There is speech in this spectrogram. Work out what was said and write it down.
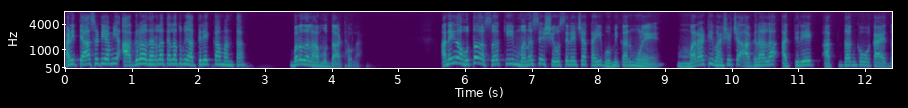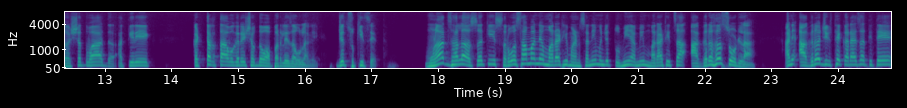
आणि त्यासाठी आम्ही आग्रह धरला त्याला तुम्ही अतिरेक का मानता? बरं झाला हा मुद्दा आठवला. अनेकदा होतं असं की मनसे शिवसेनेच्या काही भूमिकांमुळे मराठी भाषेच्या आग्रहाला अतिरेक आतंक व काय दहशतवाद अतिरेक कट्टरता वगैरे शब्द वापरले जाऊ लागले जे चुकीचे आहेत. मुळात झालं असं की सर्वसामान्य मराठी माणसांनी म्हणजे तुम्ही आम्ही मराठीचा आग्रह सोडला आणि आग्रह जिथे करायचा तिथे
